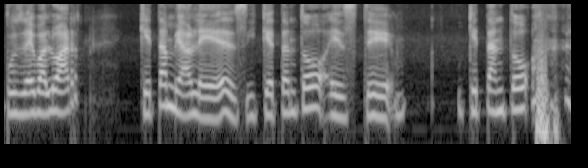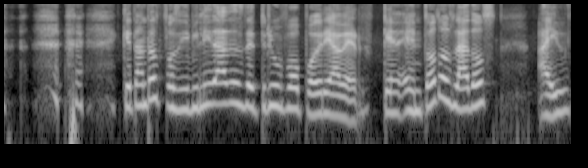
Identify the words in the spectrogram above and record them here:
pues de evaluar qué tan viable es y qué tanto, este, qué tanto, qué tantas posibilidades de triunfo podría haber. Que en todos lados hay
